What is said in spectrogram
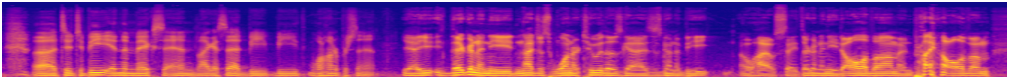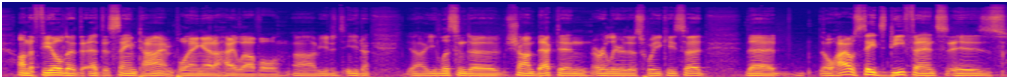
uh, to, to be in the mix and, like I said, be be 100%. Yeah, you, they're going to need not just one or two of those guys is going to be Ohio State. They're going to need all of them and probably all of them on the field at the, at the same time, playing at a high level. Uh, you you know, uh, you listened to Sean Beckton earlier this week. He said that Ohio State's defense is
